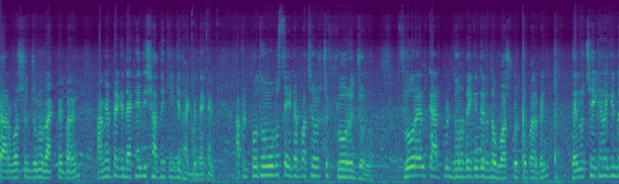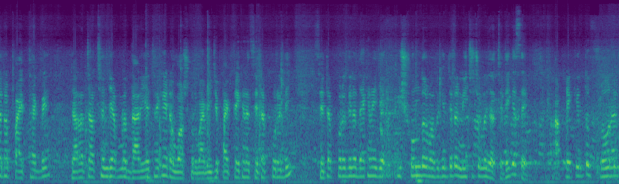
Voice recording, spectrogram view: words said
কার ওয়াশের জন্য রাখতে পারেন। আমি আপনাকে দেখাই দিই সাথে কী কী থাকবে, দেখেন। আপনি প্রথম অবস্থায় এটা পাচ্ছেন হচ্ছে ফ্লোরের জন্য। ফ্লোর অ্যান্ড কার্পেট দুটোটাই কিন্তু এটা ওয়াশ করতে পারবেন। দেন হচ্ছে এখানে কিন্তু একটা পাইপ থাকবে। যারা চাচ্ছেন যে আপনারা দাঁড়িয়ে থাকে এটা ওয়াশ করব। আমি যে পাইপটা এখানে সেট করে দিই সেট করে দিলে দেখেন এই যে কি সুন্দরভাবে কিন্তু এটা নিচে চলে যাচ্ছে, ঠিক আছে? আপনি কিন্তু ফ্লোর অ্যান্ড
